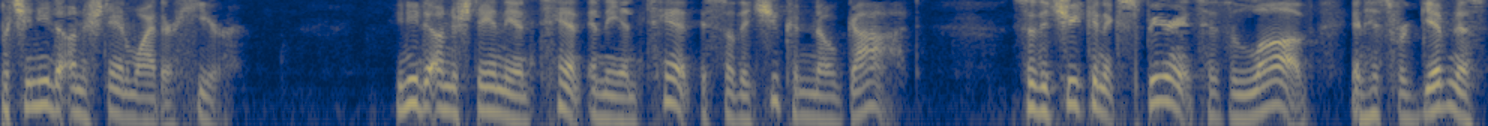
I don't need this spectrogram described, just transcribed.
but you need to understand why they're here. You need to understand the intent, and the intent is so that you can know God, so that you can experience His love and His forgiveness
